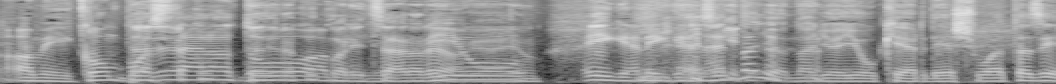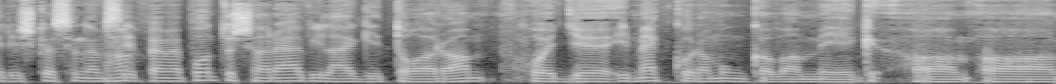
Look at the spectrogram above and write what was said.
ami komposztálható, de, de kukoricára ami bio. Igen, igen. Ez egy nagyon-nagyon jó kérdés volt, azért is köszönöm ha. szépen, mert pontosan rávilágít arra, hogy itt mekkora munka van még a, a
